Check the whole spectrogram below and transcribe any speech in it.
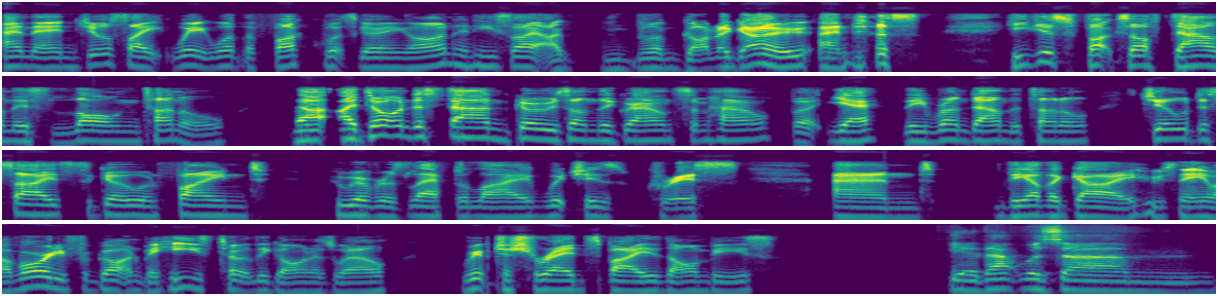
and then Jill's like wait what the fuck? What's going on? And he's like I've, gonna go. And just he just fucks off down this long tunnel that I don't understand goes underground somehow but yeah they run down the tunnel. Jill decides to go and find whoever's left alive which is Chris and the other guy whose name I've already forgotten but he's totally gone as well ripped to shreds by zombies. Yeah, that was um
